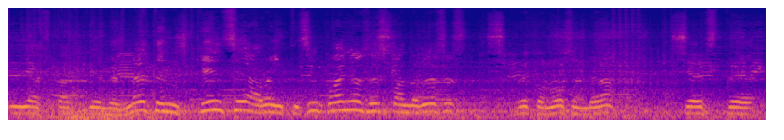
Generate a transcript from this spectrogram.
y hasta que les meten 15 a 25 años es cuando a veces reconocen, ¿verdad? Que este,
